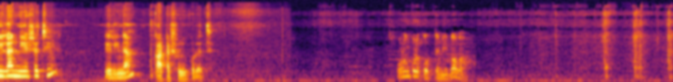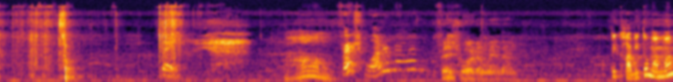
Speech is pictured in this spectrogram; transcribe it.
মিলান নিয়ে এসেছি। এলিনা কাটা শুরু করেছে। ওরম করে করতে নেই বাবা। তুই খাবি তো মাম্মাম?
